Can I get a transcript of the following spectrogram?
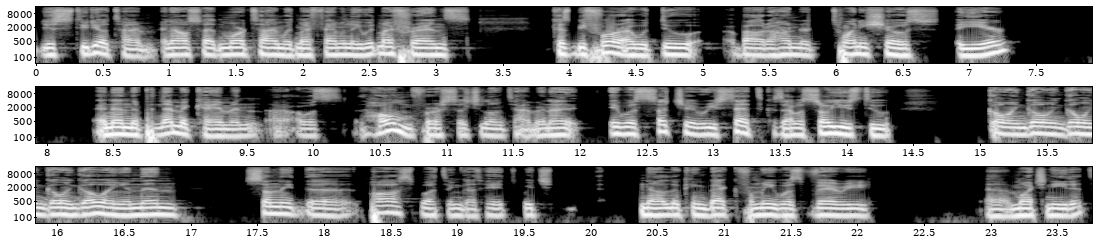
just studio time. And I also had more time with my family, with my friends, because before I would do about 120 shows a year, and then the pandemic came, and I was home for such a long time, and I it was such a reset because I was so used to going, going, going, going, going, and then suddenly the pause button got hit, which now looking back for me was very uh, much needed.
